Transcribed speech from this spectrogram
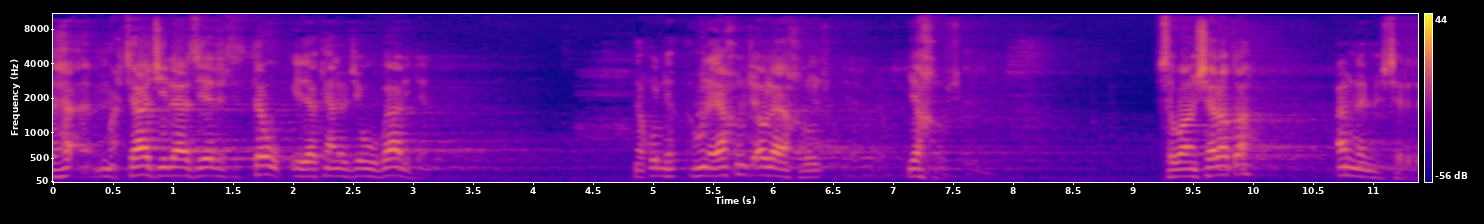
فمحتاج إلى زيادة الثوب إذا كان الجو باردا. نقول هنا يخرج أو لا يخرج؟ يخرج. سواء شرطه أم لم يشترط.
